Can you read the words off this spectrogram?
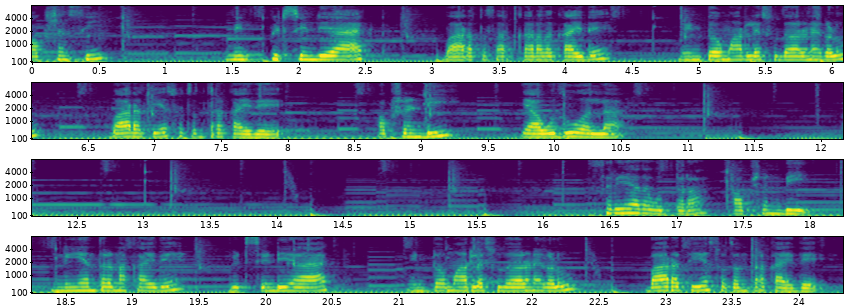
ಆಪ್ಷನ್ ಸಿ, ಮಿ, ಪಿಟ್ಸ್ ಇಂಡಿಯಾ ಆ್ಯಕ್ಟ್ ಭಾರತ ಸರ್ಕಾರದ ಕಾಯ್ದೆ, ಮಿಂಟೋ ಮಾರ್ಲೆ ಸುಧಾರಣೆಗಳು, ಭಾರತೀಯ ಸ್ವತಂತ್ರ ಕಾಯ್ದೆ. ಆಪ್ಷನ್ ಡಿ ಯಾವುದೂ ಅಲ್ಲ. ಸರಿಯಾದ ಉತ್ತರ ಆಪ್ಷನ್ ಬಿ ನಿಯಂತ್ರಣ ಕಾಯ್ದೆ Pitt's India act Minto Morley ಸುಧಾರಣೆಗಳು ಭಾರತೀಯ ಸ್ವತಂತ್ರ ಕಾಯ್ದೆ.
